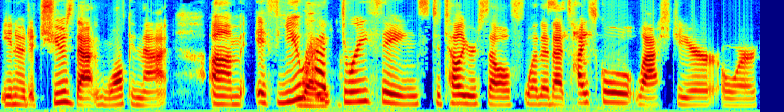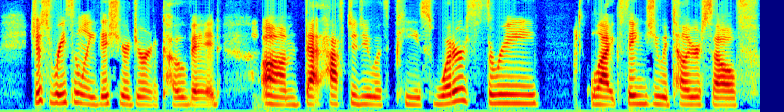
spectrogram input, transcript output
you know to choose that and walk in that um, if you right. had three things to tell yourself whether that's high school last year or just recently this year during covid um, that have to do with peace what are three like things you would tell yourself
